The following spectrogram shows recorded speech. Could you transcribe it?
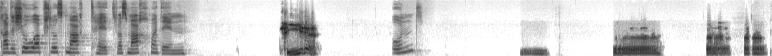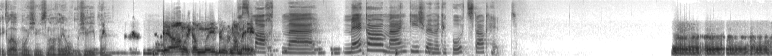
gerade einen Schulabschluss gemacht hat, was macht man denn? vier. Und? Hm. Äh, äh, äh, Ich glaube, du musst uns noch ein bisschen umschreiben. ja, muss noch, ich brauche noch Das mehr. macht man mega manchmal, wenn man Geburtstag hat. Äh, äh, äh, äh.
